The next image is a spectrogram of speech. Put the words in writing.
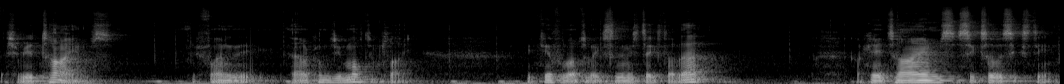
That should be a times. Finally, the outcomes you multiply be careful not to make silly mistakes like that. Okay times 6 over 16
